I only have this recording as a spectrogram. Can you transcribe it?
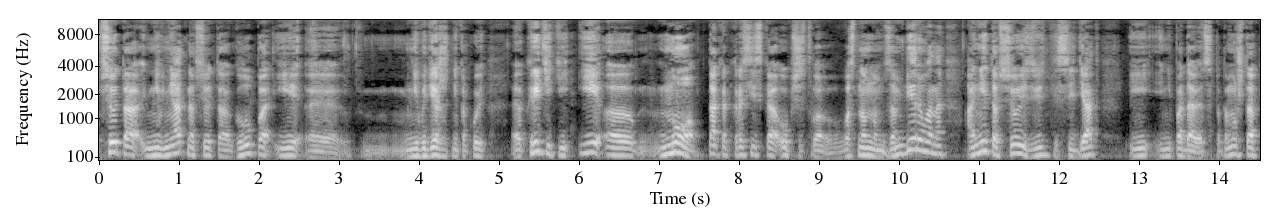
Все это невнятно, все это глупо и э, не выдержит никакой э, критики. И, э, но так как российское общество в основном зомбировано, они это все, извините, сидят и, и не подавятся. Потому что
